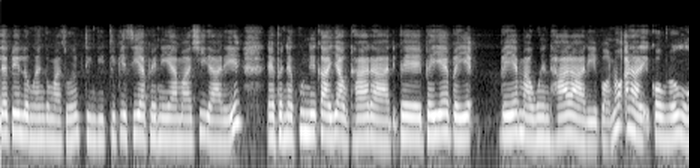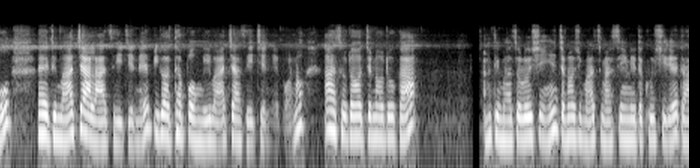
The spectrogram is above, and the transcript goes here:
လက်တွေ့လုပ်ငန်းကမှာဆိုရင်ဒီဒီပစ္စည်းကဘယ်နေရာမှာရှိတာတွေအဲဘယ်နှစ်ခုနှစ်ကရောက်ထားတာဘယ်ဘယ်ရဲ့ဘယ်ရဲ့ ဘေးရဲမှာဝင်ထားတာတွေပေါ့နော်အဲ့ဒါတွေအကုန်လုံးကိုအဲဒီမှာကြာလာစေခြင်းနဲ့ပြီးတော့ဓာတ်ပုံလေးပါကြာစေခြင်းနဲ့ပေါ့နော်အဲ့ဆိုတော့ကျွန်တော်တို့က ဒီမှာဆိုလို့ရှိရင်ကျွန်တော်ဒီမှာဒီမှာစီးရင်လေးတစ်ခုရှိတယ်ဒါ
